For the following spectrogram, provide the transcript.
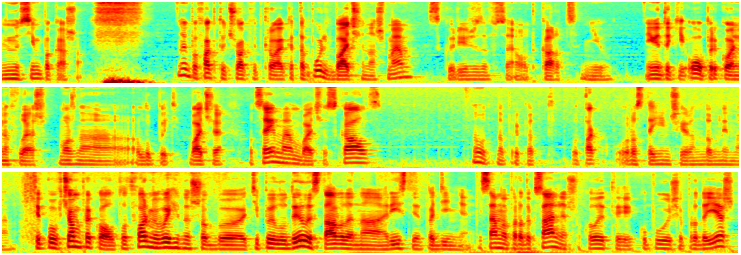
Мінус 7 поки що. Ну і по факту чувак відкриває катапульт, бачить наш мем, скоріш за все, от cards new. І він такий, о, прикольно, флеш, можна лупити. Бачить оцей мем, бачить Skulls. Ну, от, наприклад, отак росте інший рандомний мем. Типу, в чому прикол? Платформі вигідно, щоб е, тіпи лудили ставили на ріст і падіння. І саме парадоксальне, що коли ти купуєш і продаєш,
